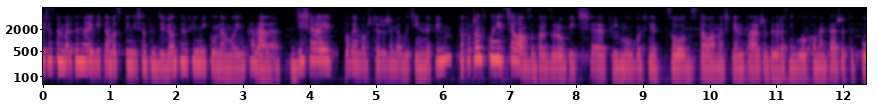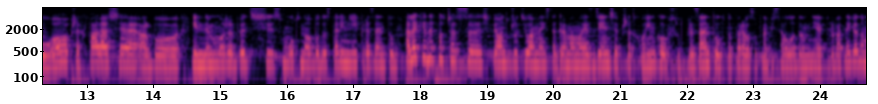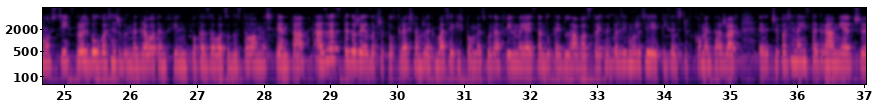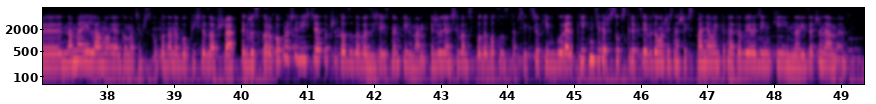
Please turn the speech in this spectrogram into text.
Cześć, jestem Martyna i witam Was w 59. filmiku na moim kanale. Dzisiaj powiem Wam szczerze, że miał być inny film. Na początku nie chciałam za bardzo robić e, filmu właśnie co dostałam na święta, żeby teraz nie było komentarzy typu o, przechwala się, albo innym może być smutno, bo dostali mniej prezentów. Ale kiedy podczas e, świąt wrzuciłam na Instagrama moje zdjęcie przed choinką wśród prezentów, to parę osób napisało do mnie w prywatnej wiadomości z prośbą właśnie, żebym nagrała ten film i pokazała, co dostałam na święta. A z racji tego, że ja zawsze podkreślam, że jak macie jakieś pomysły na filmy, ja jestem tutaj dla Was, to jak najbardziej możecie je pisać, czy w komentarzach, y, czy właśnie na Instagramie, czy na maila mojego, macie wszystko podane w opisie zawsze. Także skoro poprosiliście, to przychodzę do Was dzisiaj z tym filmem. Jeżeli on się Wam spodoba, to zostawcie kciuki w górę. Kliknijcie też w subskrypcję, by dołączyć do naszej wspaniałej internetowej rodzinki. No i zaczynamy.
